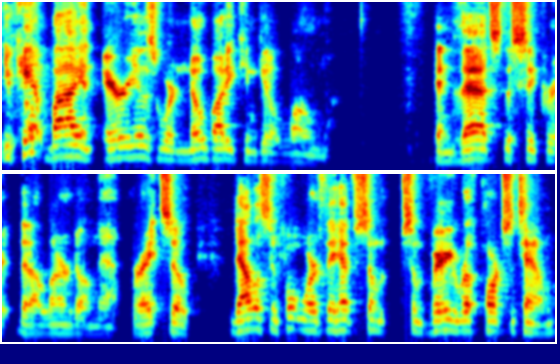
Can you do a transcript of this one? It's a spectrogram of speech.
You can't buy in areas where nobody can get a loan. And that's the secret that I learned on that, right? So Dallas and Fort Worth, they have some some very rough parts of town.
